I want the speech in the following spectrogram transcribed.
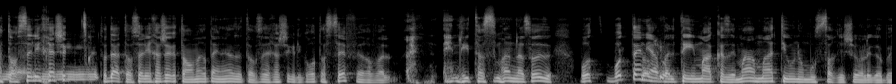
אתה עושה לי חשק, אתה יודע, אתה עושה לי חשק, אתה אומר את העניין הזה, אתה עושה לי חשק לקרוא את הספר, אבל אין לי את הזמן לעשות את זה. בוא תן לי אבל טעימה כזה, מה הטיעון המוסרי שלו לגבי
